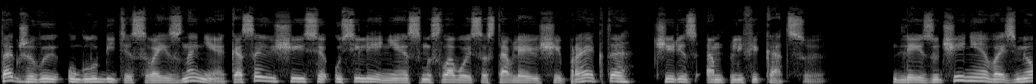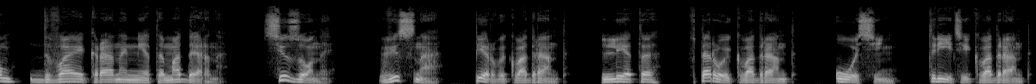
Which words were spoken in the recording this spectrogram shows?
Также вы углубите свои знания, касающиеся усиления смысловой составляющей проекта через амплификацию. Для изучения возьмем два экрана метамодерна. Сезоны. Весна — первый квадрант. Лето — второй квадрант. Осень — третий квадрант.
